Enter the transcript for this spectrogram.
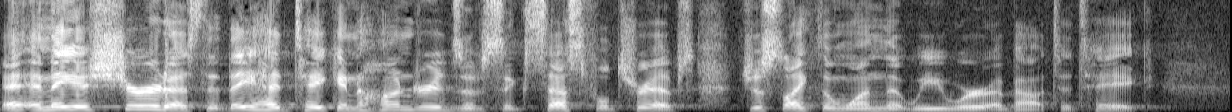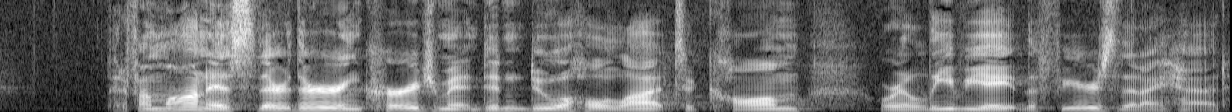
And, and they assured us that they had taken hundreds of successful trips, just like the one that we were about to take. But if I'm honest, their, their encouragement didn't do a whole lot to calm or alleviate the fears that I had.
